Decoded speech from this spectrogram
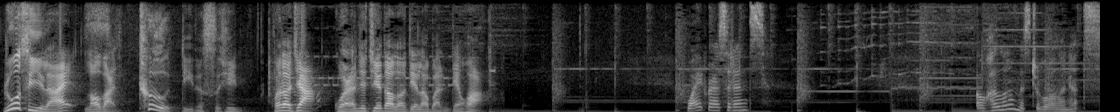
如此一来，老板彻底的死心。回到家，果然就接到了店老板的电话。 White residence? Oh, hello, Mr. Wollenitz.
